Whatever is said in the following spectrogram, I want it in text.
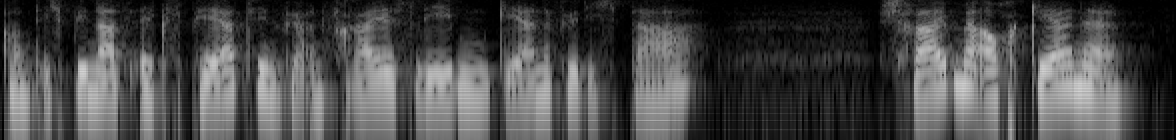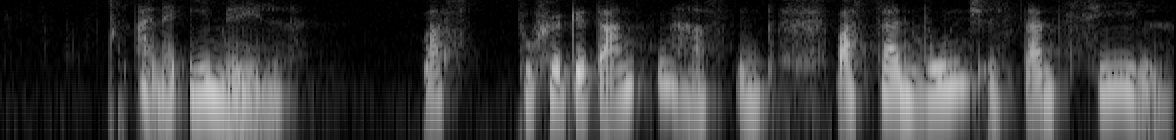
Und ich bin als Expertin für ein freies Leben gerne für dich da. Schreib mir auch gerne eine E-Mail, was du für Gedanken hast und was dein Wunsch ist, dein Ziel.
